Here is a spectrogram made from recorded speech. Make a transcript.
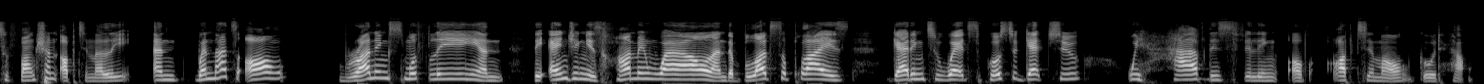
to function optimally. And when that's all running smoothly and the engine is humming well and the blood supply is getting to where it's supposed to get to, we have this feeling of optimal good health.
